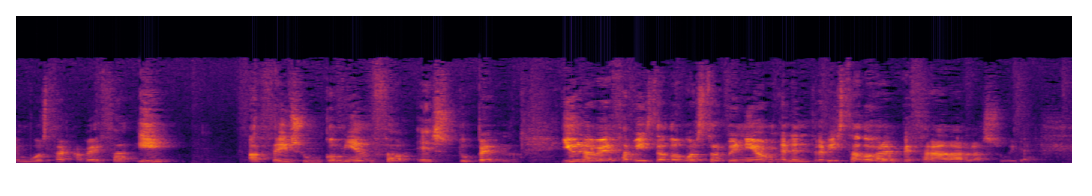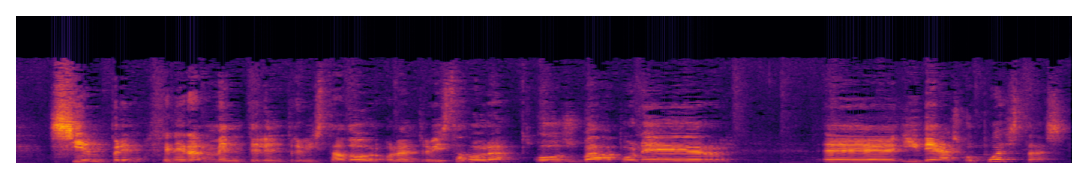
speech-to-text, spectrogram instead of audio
en vuestra cabeza, y hacéis un comienzo estupendo. Y una vez habéis dado vuestra opinión, el entrevistador empezará a dar la suya. Siempre, generalmente, el entrevistador o la entrevistadora os va a poner eh, ideas opuestas.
